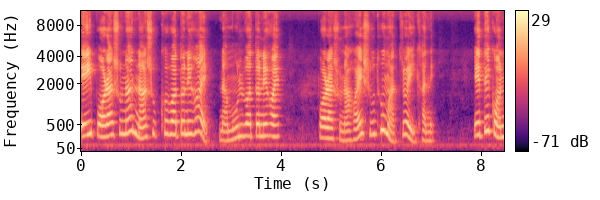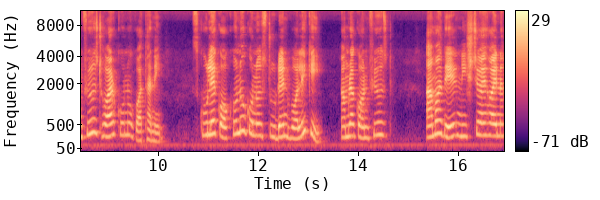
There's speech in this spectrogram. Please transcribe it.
এই পড়াশোনা না সূক্ষ্মবতনে হয়, না মূল বতনে হয়। পড়াশোনা হয় শুধুমাত্র এইখানে। এতে কনফিউজড হওয়ার কোনো কথা নেই। স্কুলে কখনো কোনো স্টুডেন্ট বলে কি, আমরা কনফিউজড আমাদের নিশ্চয় হয় না।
